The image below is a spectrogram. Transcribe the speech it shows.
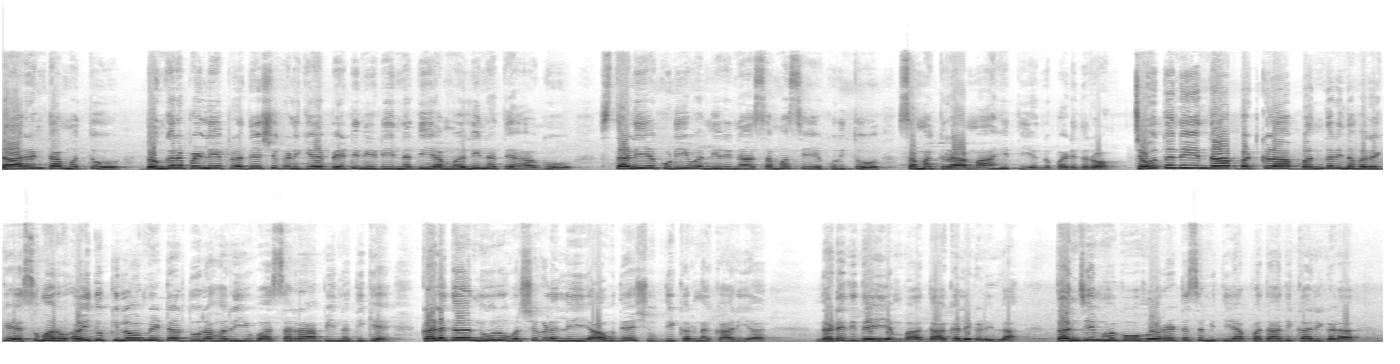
ಡಾರೆಂಟ ಮತ್ತು ಡೊಂಗರಪಳ್ಳಿ ಪ್ರದೇಶಗಳಿಗೆ ಭೇಟಿ ನೀಡಿ ನದಿಯ ಮಲಿನತೆ ಹಾಗೂ ಸ್ಥಳೀಯ ಕುಡಿಯುವ ನೀರಿನ ಸಮಸ್ಯೆಯ ಕುರಿತು ಸಮಗ್ರ ಮಾಹಿತಿಯನ್ನು ಪಡೆದರು. ಚೌತನೆಯಿಂದ ಭಟ್ಕಳ ಬಂದರಿನವರೆಗೆ ಸುಮಾರು ಐದು ಕಿಲೋಮೀಟರ್ ದೂರ ಹರಿಯುವ ಸರಾಬಿ ನದಿಗೆ ಕಳೆದ ನೂರು ವರ್ಷಗಳಲ್ಲಿ ಯಾವುದೇ ಶುದ್ಧೀಕರಣ ಕಾರ್ಯ ನಡೆದಿದೆ ಎಂಬ ದಾಖಲೆಗಳಿಲ್ಲ. ತಂಜೀಮ್ ಹಾಗೂ ಹೋರಾಟ ಸಮಿತಿಯ ಪದಾಧಿಕಾರಿಗಳ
